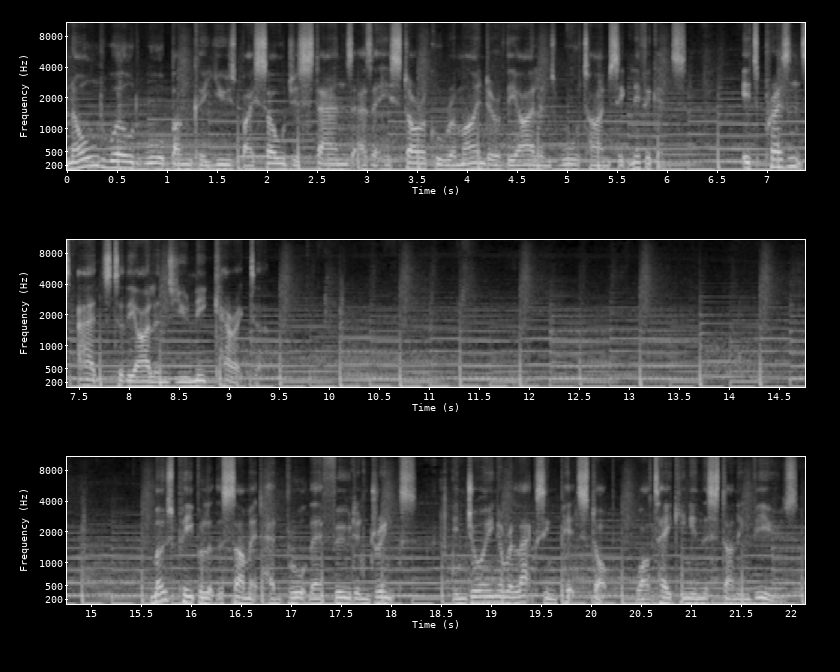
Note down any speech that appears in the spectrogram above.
An old World War bunker used by soldiers stands as a historical reminder of the island's wartime significance. Its presence adds to the island's unique character. Most people at the summit had brought their food and drinks, enjoying a relaxing pit stop while taking in the stunning views.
